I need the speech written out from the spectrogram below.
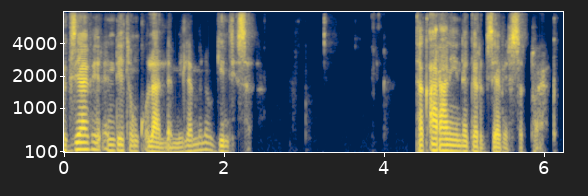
እግዚአብሔር እንዴት እንቁላል ለሚለምነው ጊንጥ ይሰጣል? ተቃራኒ ነገር እግዚአብሔር ሰጥቶ አያውቅም።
